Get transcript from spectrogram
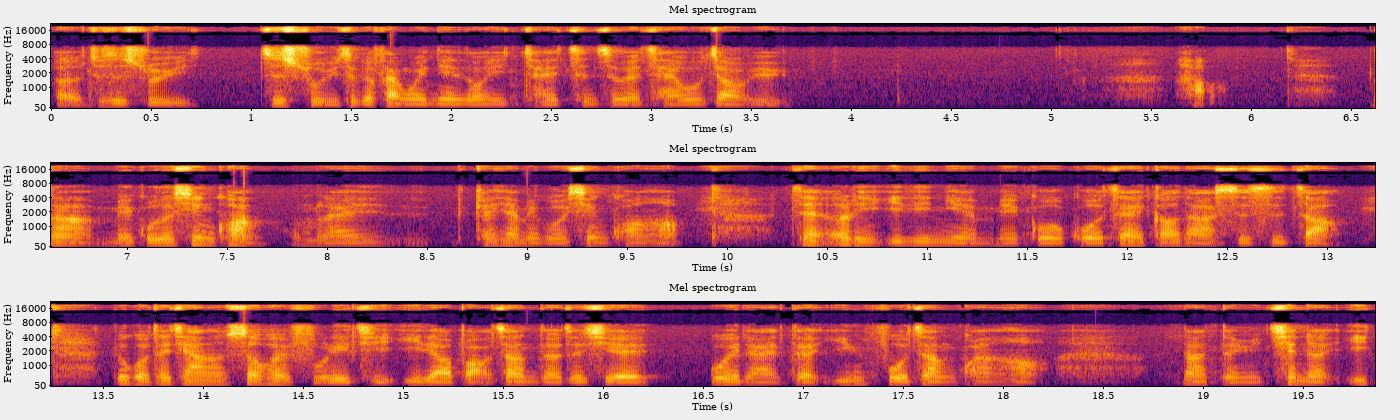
呃，就是属于只属于这个范围内的东西才称之为财务教育。那美国的现况，我们来看一下美国现况哈。在二零一零年，美国国债高达十四兆，如果再加上社会福利及医疗保障的这些未来的应付账款哈，那等于欠了一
